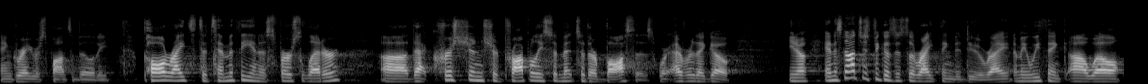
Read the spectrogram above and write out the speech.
and great responsibility. Paul writes to Timothy in his first letter uh, that Christians should properly submit to their bosses wherever they go. You know, and it's not just because it's the right thing to do, right? I mean, we think, oh, well,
